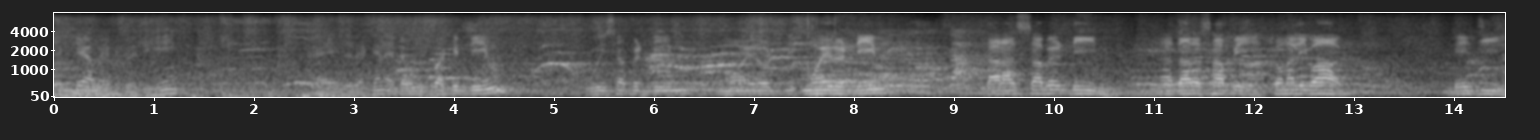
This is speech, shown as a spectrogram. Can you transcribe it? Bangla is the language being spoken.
দেখে আমি একটু এই যে দেখেন, এটা উট পাখির ডিম গুই সাপের ডিম, ময়ূরের ময়ূরের ডিম। দারা সাপের ডিম দারা সাপে সোনালি বাঘ বেজি।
